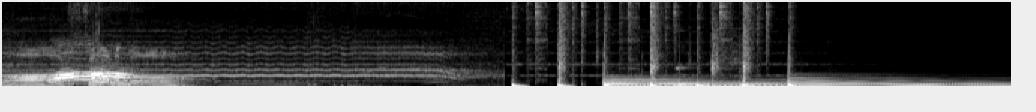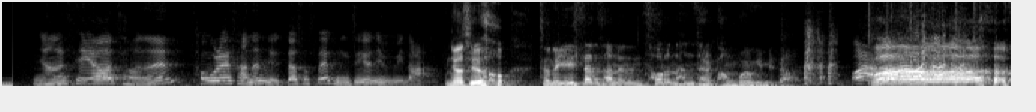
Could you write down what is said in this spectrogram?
와, 와. 사는 15살 공지윤입니다. 안녕하세요 저는 일산 사는 31살 방보영입니다 와!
